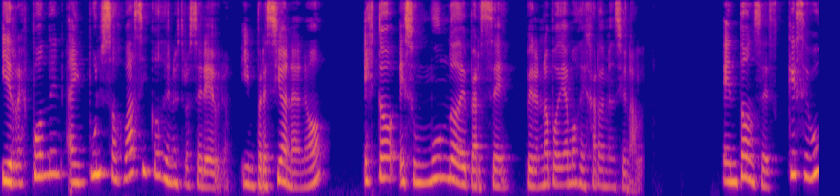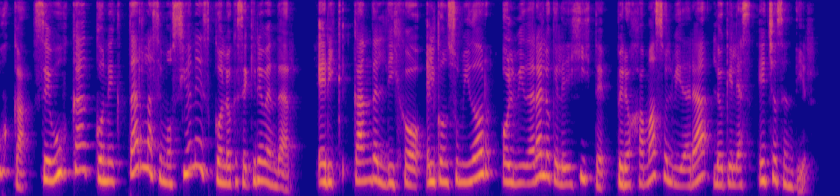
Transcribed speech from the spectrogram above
y responden a impulsos básicos de nuestro cerebro. Impresiona, ¿no? Esto es un mundo de per se, pero no podíamos dejar de mencionarlo. Entonces, ¿qué se busca? Se busca conectar las emociones con lo que se quiere vender. Eric Kandel dijo, el consumidor olvidará lo que le dijiste, pero jamás olvidará lo que le has hecho sentir.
